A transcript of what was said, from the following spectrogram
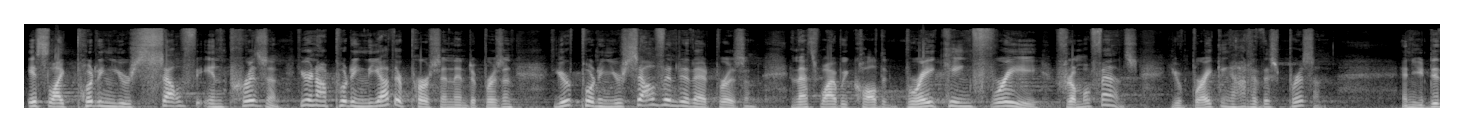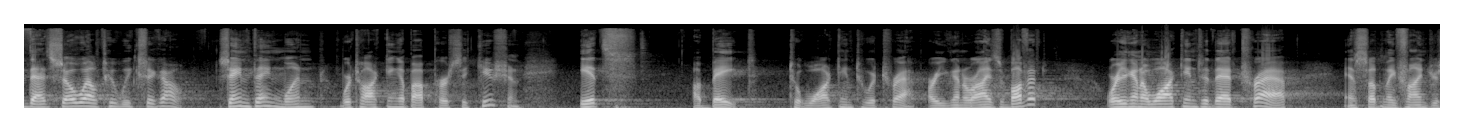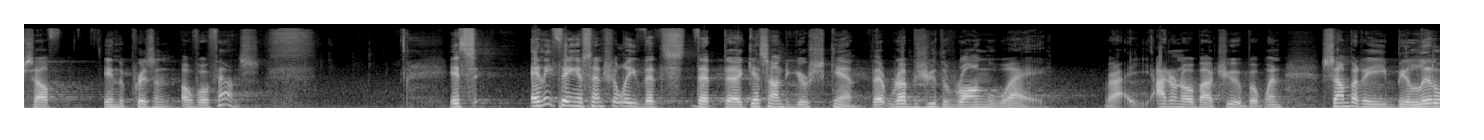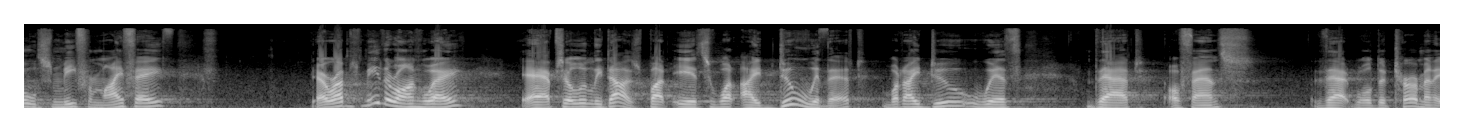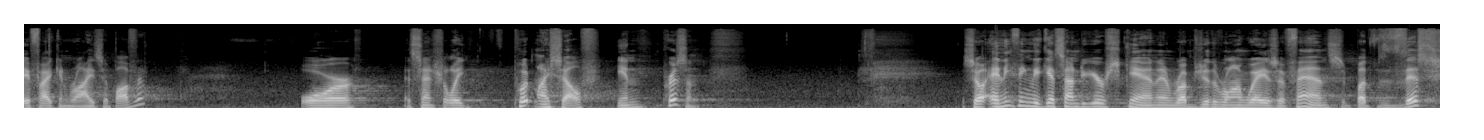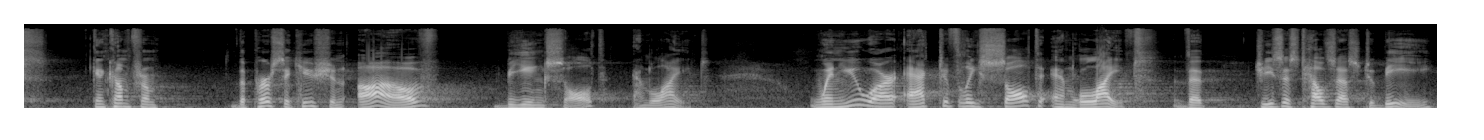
it's like putting yourself in prison. You're not putting the other person into prison, you're putting yourself into that prison. And that's why we called it breaking free from offense. You're breaking out of this prison. And you did that so well two weeks ago. Same thing when we're talking about persecution. It's a bait to walk into a trap. Are you going to rise above it? Or are you going to walk into that trap and suddenly find yourself in the prison of offense. It's anything essentially that's, that uh, gets under your skin, that rubs you the wrong way. Right? I don't know about you, but when somebody belittles me for my faith, that rubs me the wrong way. It absolutely does. But it's what I do with it, what I do with that offense that will determine if I can rise above it or essentially put myself in prison. So anything that gets under your skin and rubs you the wrong way is offense, but this can come from the persecution of being salt and light. When you are actively salt and light that Jesus tells us to be,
